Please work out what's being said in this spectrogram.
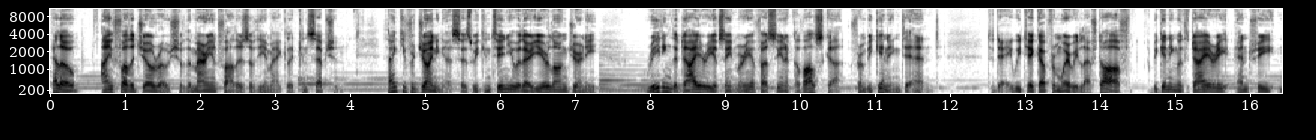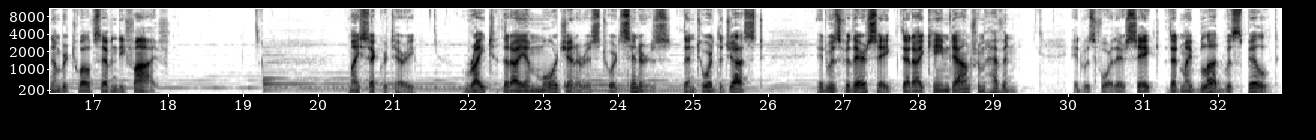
Hello, I'm Father Joe Roesch of the Marian Fathers of the Immaculate Conception. Thank you for joining us as we continue with our year long journey reading the diary of St. Maria Faustina Kowalska from beginning to end. Today we take up from where we left off, beginning with diary entry number 1275. My secretary, write that I am more generous toward sinners than toward the just. It was for their sake that I came down from heaven. It was for their sake that my blood was spilled.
